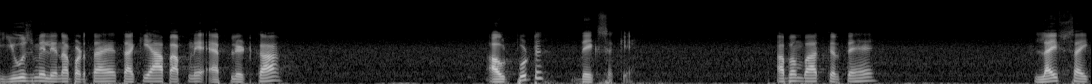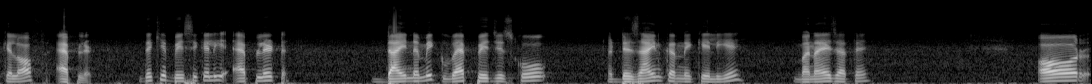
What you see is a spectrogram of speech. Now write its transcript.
यूज़ में लेना पड़ता है ताकि आप अपने एपलेट का आउटपुट देख सकें। अब हम बात करते हैं लाइफ साइकिल ऑफ़ एपलेट देखिए basically applet dynamic web pages को डिज़ाइन करने के लिए बनाए जाते हैं और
